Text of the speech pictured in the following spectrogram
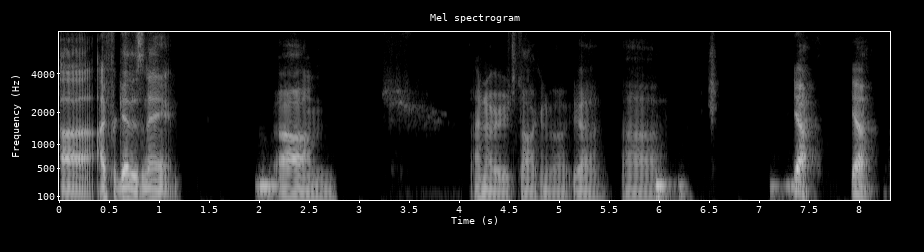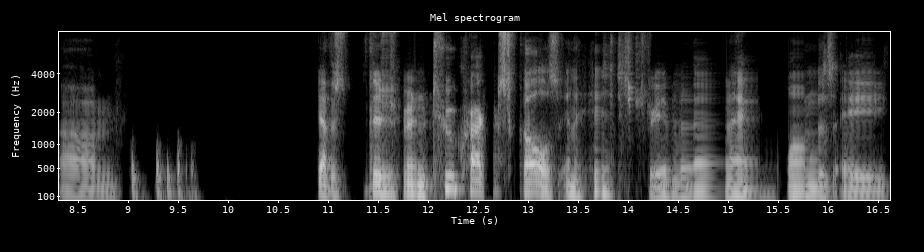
Uh, I forget his name. Um, I know what you're talking about. Yeah. Uh, yeah. Yeah. Um, yeah. There's there's been two cracked skulls in the history of MMA. One was a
